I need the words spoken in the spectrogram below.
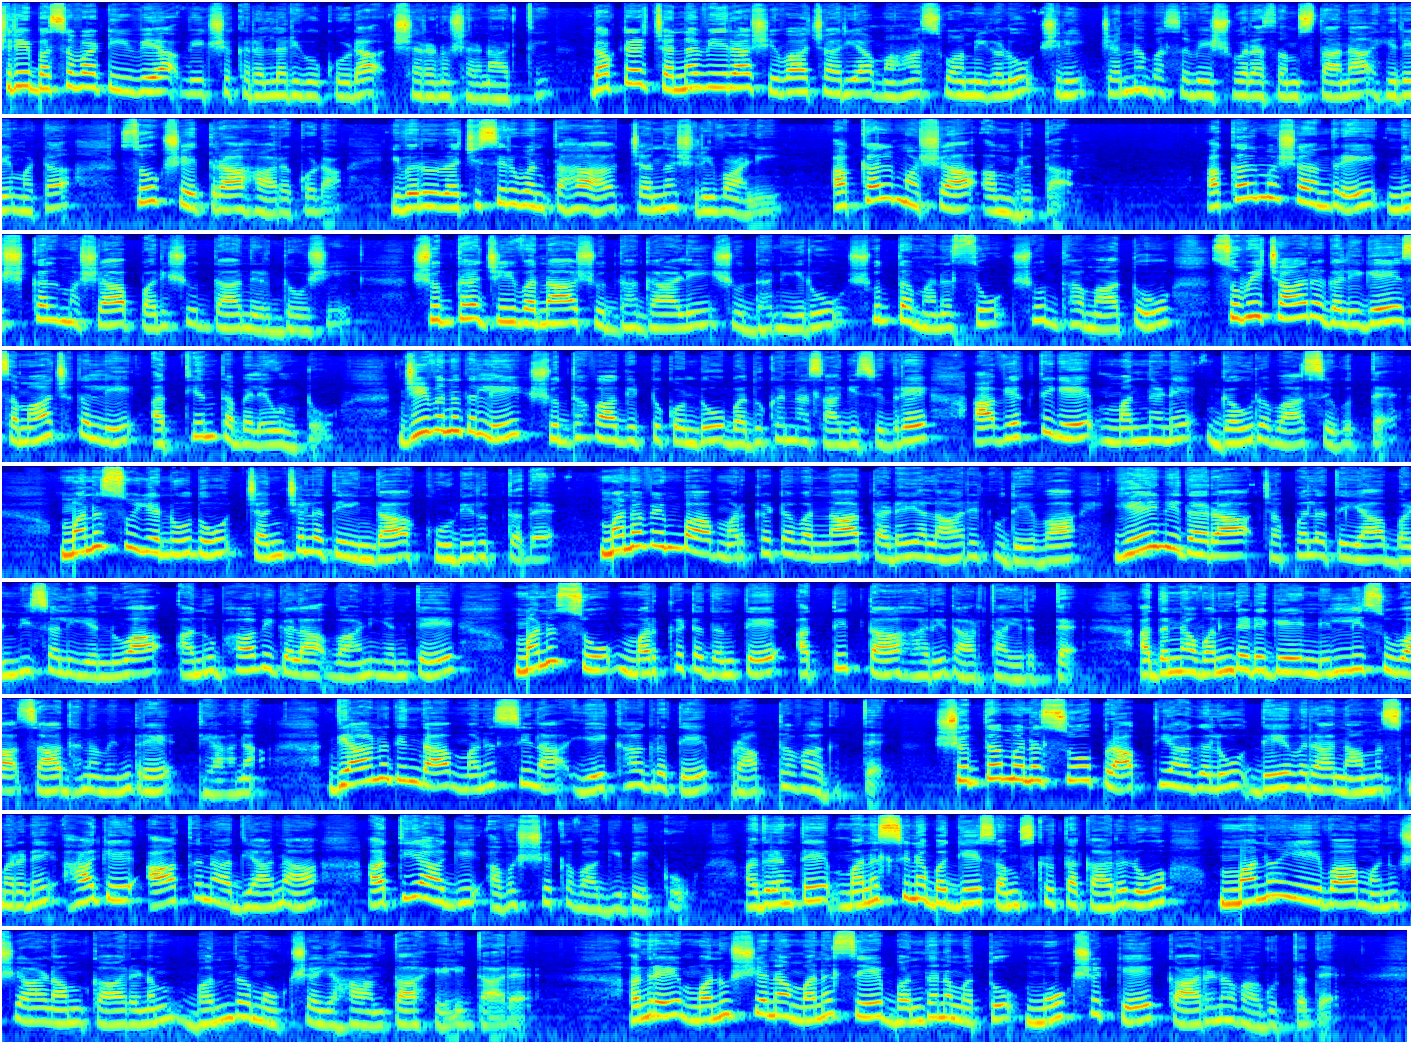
ಶ್ರೀ ಬಸವ ಟಿವಿಯ ವೀಕ್ಷಕರೆಲ್ಲರಿಗೂ ಕೂಡ ಶರಣು ಶರಣಾರ್ಥಿ. ಡಾಕ್ಟರ್ ಚನ್ನವೀರ ಶಿವಾಚಾರ್ಯ ಮಹಾಸ್ವಾಮಿಗಳು ಶ್ರೀ ಚನ್ನಬಸವೇಶ್ವರ ಸಂಸ್ಥಾನ ಹಿರೇಮಠ, ಸುಕ್ಷೇತ್ರ, ಹಾರಕೊಡ. ಇವರು ರಚಿಸಿರುವಂತಹ ಚನ್ನಶ್ರೀವಾಣಿ ಅಕಲ್ಮಶ ಅಮೃತ. ಅಕಲ್ಮಶ ಅಂದರೆ ನಿಷ್ಕಲ್ಮಷ ಪರಿಶುದ್ಧ ನಿರ್ದೋಷಿ. ಶುದ್ಧ ಜೀವನ, ಶುದ್ಧ ಗಾಳಿ, ಶುದ್ಧ ನೀರು, ಶುದ್ಧ ಮನಸ್ಸು, ಶುದ್ಧ ಮಾತು ಸುವಿಚಾರಗಳಿಗೆ ಸಮಾಜದಲ್ಲಿ ಅತ್ಯಂತ ಬೆಲೆ ಉಂಟು. ಜೀವನದಲ್ಲಿ ಶುದ್ಧವಾಗಿಟ್ಟುಕೊಂಡು ಬದುಕನ್ನು ಸಾಗಿಸಿದರೆ ಆ ವ್ಯಕ್ತಿಗೆ ಮನ್ನಣೆ, ಗೌರವ ಸಿಗುತ್ತೆ. ಮನಸ್ಸು ಎನ್ನುವುದು ಚಂಚಲತೆಯಿಂದ ಕೂಡಿರುತ್ತದೆ. ಮನವೆಂಬ ಮರ್ಕಟವನ್ನ ತಡೆಯಲಾರೆನು ದೇವ ಏನಿದರ ಚಪಲತೆಯ ಬಣ್ಣಿಸಲಿ ಎನ್ನುವ ಅನುಭಾವಿಗಳ ವಾಣಿಯಂತೆ ಮನಸ್ಸು ಮರ್ಕಟದಂತೆ ಅತ್ತಿತ್ತ ಹರಿದಾಡ್ತಾ ಇರುತ್ತೆ. ಅದನ್ನು ಒಂದೆಡೆಗೆ ನಿಲ್ಲಿಸುವ ಸಾಧನವೆಂದರೆ ಧ್ಯಾನ. ಧ್ಯಾನದಿಂದ ಮನಸ್ಸಿನ ಏಕಾಗ್ರತೆ ಪ್ರಾಪ್ತವಾಗುತ್ತೆ. ಶುದ್ಧ ಮನಸ್ಸು ಪ್ರಾಪ್ತಿಯಾಗಲು ದೇವರ ನಾಮಸ್ಮರಣೆ, ಹಾಗೆ ಆತನ ಧ್ಯಾನ ಅತಿಯಾಗಿ ಅವಶ್ಯಕವಾಗಿ ಬೇಕು. ಅದರಂತೆ ಮನಸ್ಸಿನ ಬಗ್ಗೆ ಸಂಸ್ಕೃತಕಾರರು ಮನ ಏವ ಮನುಷ್ಯಾಣಂ ಕಾರಣಂ ಬಂಧ ಮೋಕ್ಷಯ ಅಂತ ಹೇಳಿದ್ದಾರೆ. ಅಂದರೆ ಮನುಷ್ಯನ ಮನಸ್ಸೇ ಬಂಧನ ಮತ್ತು ಮೋಕ್ಷಕ್ಕೆ ಕಾರಣವಾಗುತ್ತದೆ.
